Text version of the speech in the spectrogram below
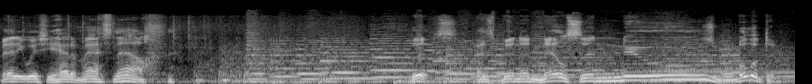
bet he wish he had a mask now. this has been a Nailsin News Bulletin.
